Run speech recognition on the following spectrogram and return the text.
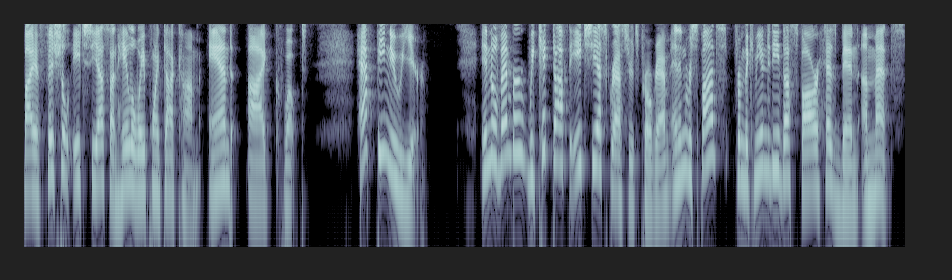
by official HCS on HaloWaypoint.com, and I quote Happy New Year! In November, we kicked off the HCS Grassroots program, and in response from the community thus far has been immense.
